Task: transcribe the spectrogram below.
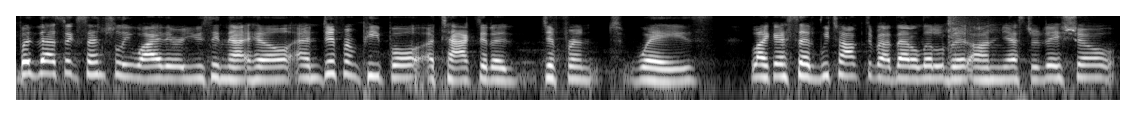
But that's essentially why they were using that hill, and different people attacked it in different ways. Like I said, we talked about that a little bit on yesterday's show.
